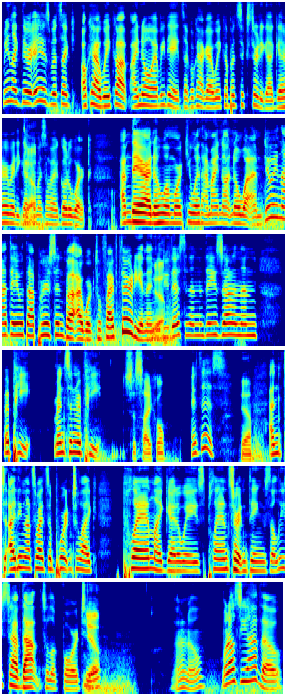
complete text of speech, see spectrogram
I mean, like there is, but it's like okay, I wake up. I know every day. It's like okay, I gotta wake up at six thirty. Gotta get her ready. Gotta Yeah. get myself ready. Go to work. I'm there. I know who I'm working with. I might not know what I'm doing that day with that person, but I work till five thirty, and then Yeah. you do this, and then the day's done, and then repeat, rinse and repeat. it's a cycle. It is. Yeah. And t- I think that's why it's important to like plan like getaways, plan certain things, at least to have that to look forward to. Yeah. I don't know. What else do you have though?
